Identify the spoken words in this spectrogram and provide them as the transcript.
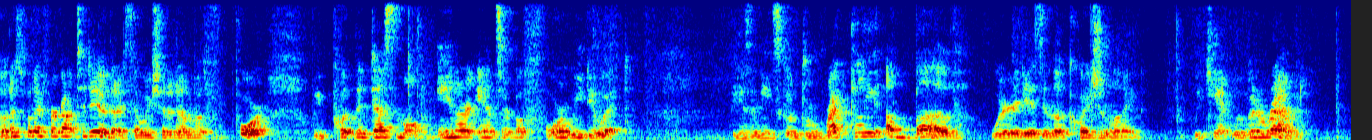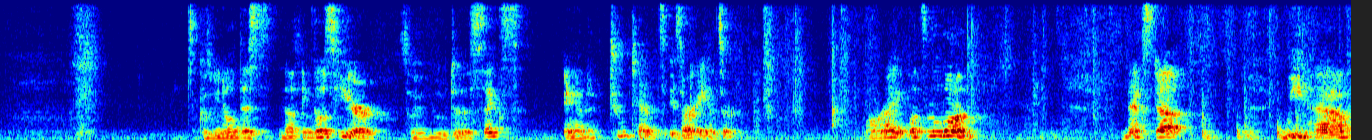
notice what I forgot to do that I said we should have done before. We put the decimal in our answer before we do it because it needs to go directly above where it is in the equation line. We can't move it around because we know this, nothing goes here, so we move to the 6 and 2 tenths is our answer. All right, let's move on. Next up, we have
